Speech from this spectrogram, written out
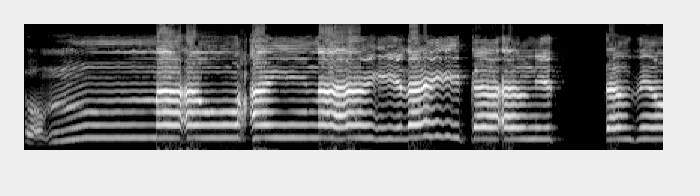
ثم أوحينا إليك أن اتبع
